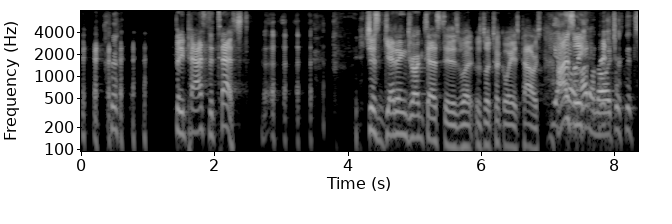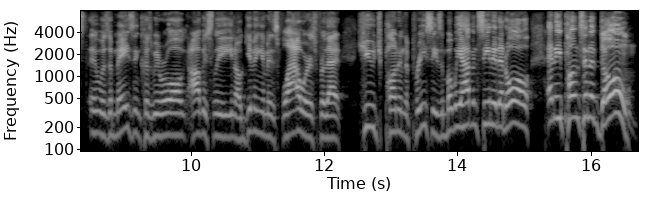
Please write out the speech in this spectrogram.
but he passed the test. just getting drug tested is what was what took away his powers. Yeah, Honestly, I don't, I don't know. It just it's it was amazing because we were all obviously you know giving him his flowers for that huge punt in the preseason, but we haven't seen it at all, and he punts in a dome.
